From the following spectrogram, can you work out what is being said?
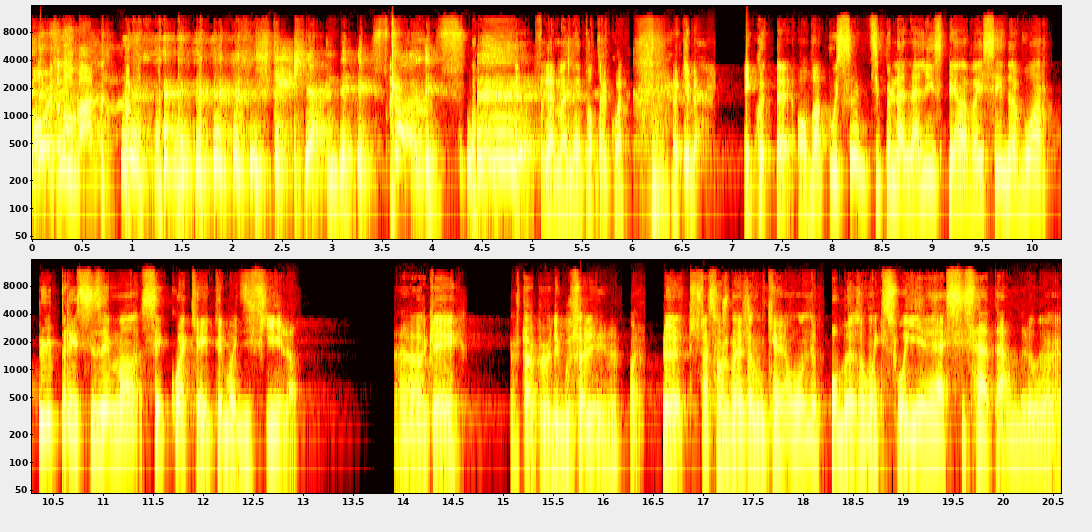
oh oui, c'est normal. J'étais pianiste. Vraiment n'importe quoi. OK, ben, écoute, euh, on va pousser un petit peu l'analyse, puis on va essayer de voir plus précisément c'est quoi qui a été modifié, là. Euh, OK. J'étais un peu déboussolé. là. Ouais. Là, de toute façon, j'imagine qu'on n'a pas besoin qu'il soit euh, assis à la table. là.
